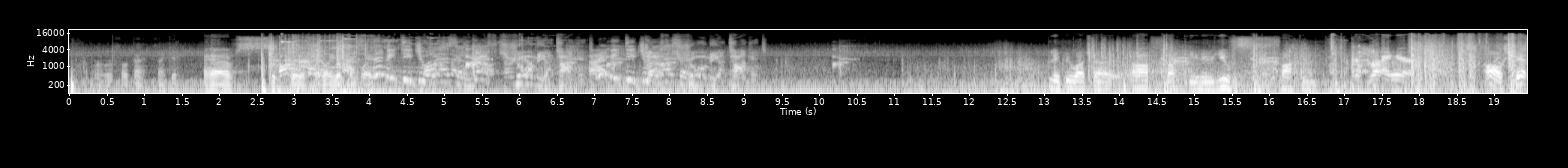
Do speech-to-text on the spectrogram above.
Harbor roof, Okay, thank you. I have six oh, bullets. I gotta get someplace. Let me teach you a lesson. Just Show me a target. Let me teach you a lesson. Just Show me a target. Sleepy, watch out. Oh, ah, fuck you. You fucking. It's Right here. Oh shit.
